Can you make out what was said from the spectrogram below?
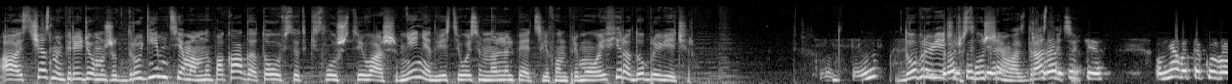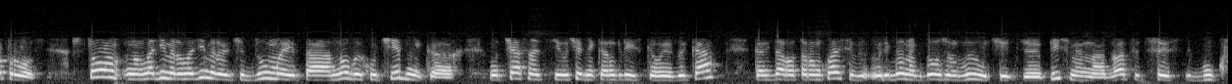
А сейчас мы перейдем уже к другим темам, но пока готовы все-таки слушать и ваше мнение. 208-005, телефон прямого эфира. Добрый вечер. Добрый вечер, Здравствуйте. слушаем вас. Здравствуйте. У меня вот такой вопрос. Что Владимир Владимирович думает о новых учебниках, вот в частности учебник английского языка, когда во втором классе ребенок должен выучить э, письменно 26 букв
